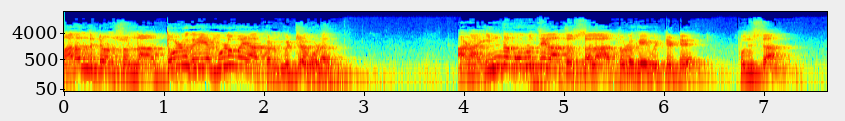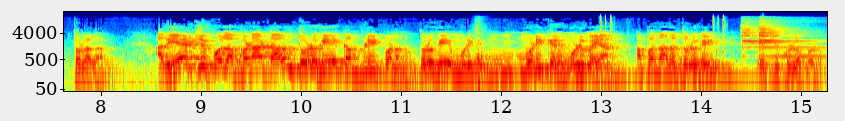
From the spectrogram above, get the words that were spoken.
மறந்துட்டோம்னு சொன்னா தொழுகையை முழுமையாக்கணும் விட்டுறக்கூடாது. ஆனா இந்த முபத்திலாத்து சலா தொழுகையை விட்டுட்டு புதுசா தொழலாம். அது ஏற்றுக்கொள்ளப்படாட்டாலும் தொழுகையை கம்ப்ளீட் பண்ணணும். தொழுகையை முடிக்க முடிக்கணும் முழுமையா. அப்பதான் அந்த தொழுகை ஏற்றுக்கொள்ளப்படும்.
